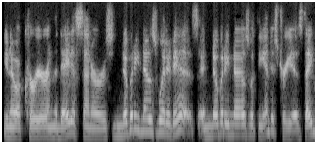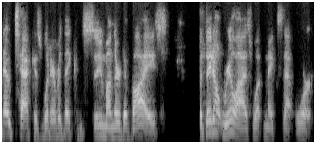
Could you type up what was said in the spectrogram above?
you know, a career in the data centers, nobody knows what it is and nobody knows what the industry is. They know tech is whatever they consume on their device, but they don't realize what makes that work.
